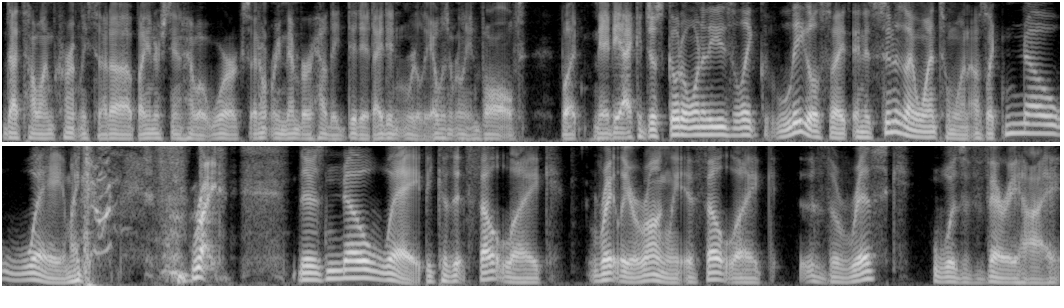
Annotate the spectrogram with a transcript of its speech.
that's how I'm currently set up. I understand how it works. I don't remember how they did it. I didn't really. I wasn't really involved but maybe I could just go to one of these like legal sites. And as soon as I went to one, I was like, no way am I doing this. Right. There's no way because it felt like, rightly or wrongly, it felt like the risk was very high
